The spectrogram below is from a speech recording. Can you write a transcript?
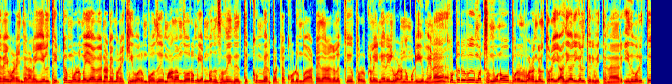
நிறைவடைந்த நிலையில் திட்டம் முழுமையாக நடைமுறைக்கு வரும்போது மாதந்தோறும் எண்பது சதவீத ஆயிரத்துக்கும் மேற்பட்ட குடும்ப அட்டைதாரர்களுக்கு பொருட்களை நேரில் வழங்க முடியும் என கூட்டுறவு மற்றும் உணவுப் பொருள் வழங்கல் துறை அதிகாரிகள் தெரிவித்தனர். இதுகுறித்து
